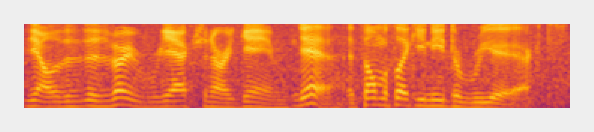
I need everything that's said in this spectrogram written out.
You know, there's, there's very reactionary game. Yeah, it's almost like you need to react.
